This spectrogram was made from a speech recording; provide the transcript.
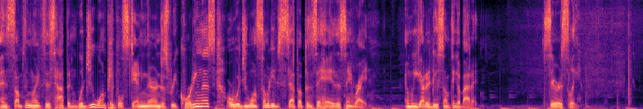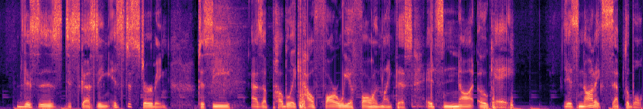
and something like this happened, would you want people standing there and just recording this? Or would you want somebody to step up and say, hey, this ain't right and we got to do something about it? Seriously. This is disgusting. It's disturbing to see as a public how far we have fallen like this. It's not okay. It's not acceptable.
